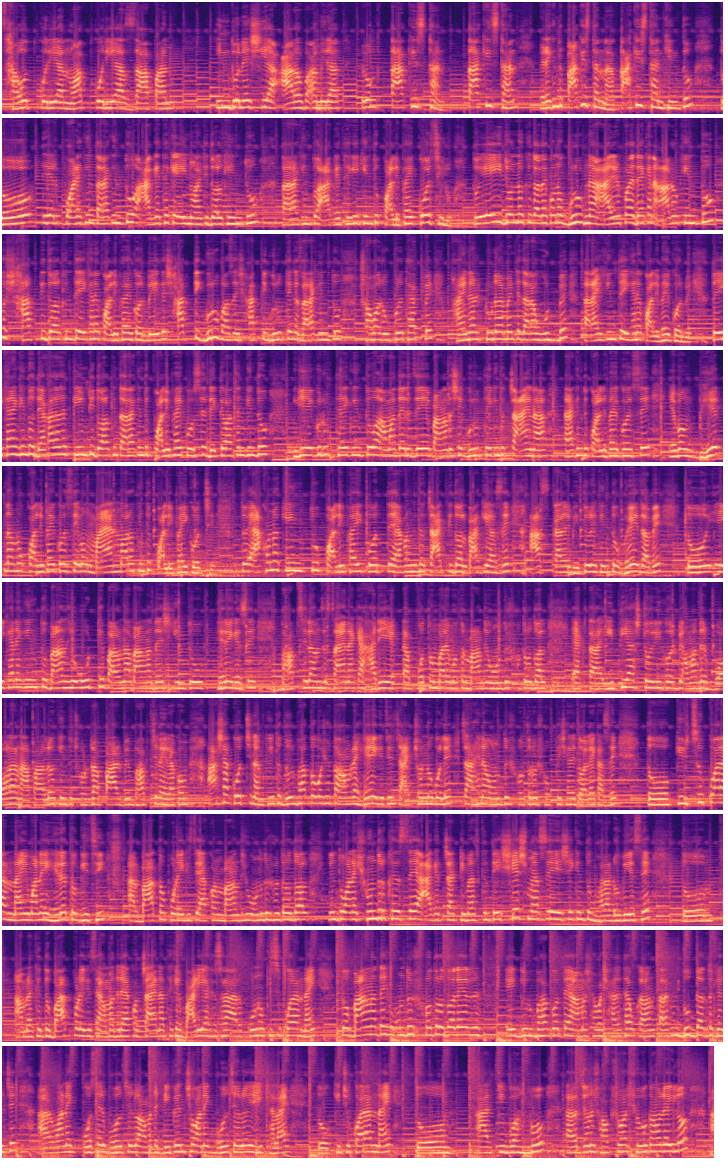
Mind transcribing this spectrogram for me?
South Korea, North Korea, Japan Indonesia আরব আমিরাত এবং পাকিস্তান। পাকিস্তান, এটা কিন্তু পাকিস্তান না, পাকিস্তান কিন্তু। তো এরপরে কিন্তু তারা কিন্তু আগে থেকে এই নয়টি দল কিন্তু, তারা কিন্তু আগে থেকে কিন্তু কোয়ালিফাই করেছিল। তো এই জন্য কিন্তু তাদের কোনো গ্রুপ না আর এরপরে দেখেন আরও কিন্তু সাতটি দল কিন্তু এখানে কোয়ালিফাই করবে। এই যে সাতটি গ্রুপ আছে সাতটি গ্রুপ থেকে যারা কিন্তু সবার উপরে থাকবে ফাইনাল টুর্নামেন্টে যারা উঠবে, তারাই কিন্তু এখানে কোয়ালিফাই করবে। তো এখানে কিন্তু দেখা যাচ্ছে তিনটি দল কিন্তু তারা কিন্তু কোয়ালিফাই করছে। দেখতে পাচ্ছেন কিন্তু গিয়ে গ্রুপ থেকে কিন্তু আমাদের যে বাংলাদেশের গ্রুপ থেকে কিন্তু চায়না, তারা কিন্তু কোয়ালিফাই করেছে। এবং ভিয়েতনামও কোয়ালিফাই করেছে এবং মায়ানমারও কিন্তু কোয়ালিফাই করছে। তো এখনও কিন্তু কোয়ালিফাই করতে এখন কিন্তু চারটি দল বাকি আছে। আজকালের ভিতরে কিন্তু হয়ে যাবে। তো এইখানে কিন্তু বাংলাদেশ উঠতে পারো না, বাংলাদেশ কিন্তু হেরে গেছে। ভাবছিলাম যে চায়নাকে হারিয়ে একটা প্রথমবারের মতন বাংলাদেশ অনূর্ধ্ব সতেরো দল একটা ইতিহাস তৈরি করবে। আমাদের বড়রা না পারলেও কিন্তু ছোটরা পারবে, ভাবছিলাম এরকম। আশা করছিলাম কিন্তু দুর্ভাগ্যবশত আমরা হেরে গেছি চার শূন্য গোলে। চায়না অনূর্ধ্ব সতেরো শক্তিশালী দলের কাছে। তো কিছু করার নাই মানে হেরে তো গেছি। আর বাতও পড়ে গেছি এখন বাংলাদেশ সতেরো দল, কিন্তু অনেক সুন্দর খেলছে। আগের চারটি ম্যাচ কিন্তু এই শেষ ম্যাচে এসে কিন্তু ভরা ডুবিয়েছে। তো আমরা কিন্তু বাদ পড়ে গেছি। আমাদের এখন চায়না থেকে বাড়ি আসা ছাড়া আর কোনো কিছু করার নাই। তো বাংলাদেশ সতেরো দলের এই দুর্ভাগ্যতে আমরা সবাই সাথে থাকব কারণ তারা কিন্তু দুর্দান্ত খেলছে। আর অনেক কোচের ভুল ছিল, আমাদের ডিফেন্সও অনেক ভুল ছিল এই খেলায়। তো কিছু করার নাই। তো আর কি বলব? তাদের জন্য সবসময় শুভকামনা রইল।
